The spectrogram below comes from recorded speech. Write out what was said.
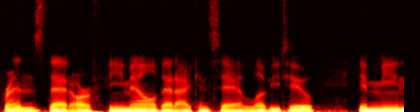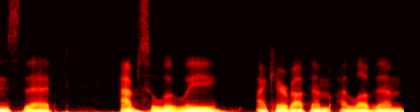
friends that are female that I can say I love you to, it means that absolutely I care about them. I love them.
